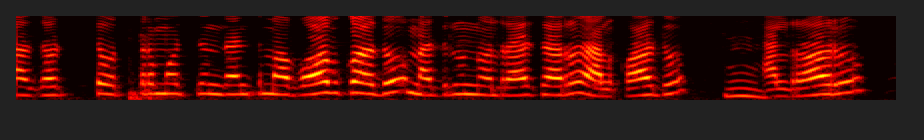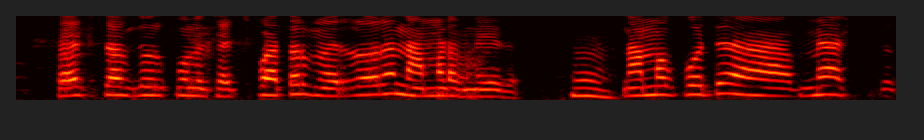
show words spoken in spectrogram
ఆ జట్టు ఉత్తరం వచ్చిందంటే మా బాబు కాదు మధ్యలో ఉన్న వాళ్ళు రాశారు వాళ్ళు కాదు. వాళ్ళు రారు. పాకిస్తాన్ దొరుకుని చచ్చిపోతారు మరి రారు నమ్మడం లేదు. నమ్మకపోతే ఆ మాస్టర్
